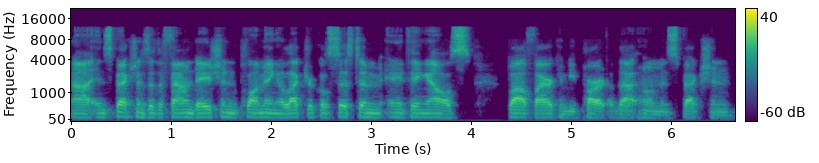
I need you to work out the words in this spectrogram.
uh, inspections of the foundation, plumbing, electrical system, anything else. Wildfire can be part of that home inspection.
